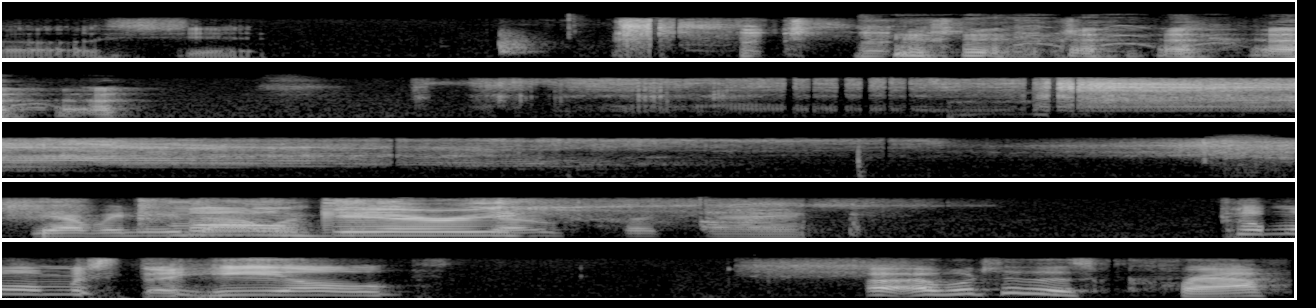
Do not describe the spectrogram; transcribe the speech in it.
oh shit. Yeah, we need Come that on, one. Gary. Joke the tank. Come on, Mr. Hill. I went to this craft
